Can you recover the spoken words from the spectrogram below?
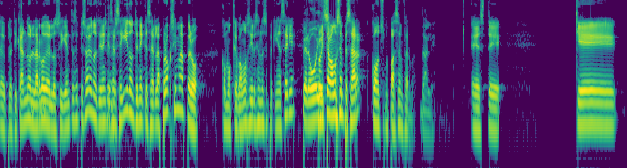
eh, platicando a lo largo de los siguientes episodios. No tienen que ser seguidos, no tiene que ser la próxima, pero como que vamos a ir haciendo esa pequeña serie. Pero Pero hoy. ahorita es- vamos a empezar cuando tus papás se enferman. Dale. Este, ¿qué,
